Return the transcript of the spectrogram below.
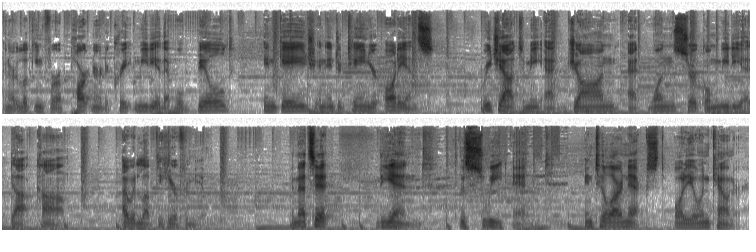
and are looking for a partner to create media that will build, engage, and entertain your audience, reach out to me at john at onecirclemedia.com. I would love to hear from you. And that's it. The end. The sweet end. Until our next audio encounter.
